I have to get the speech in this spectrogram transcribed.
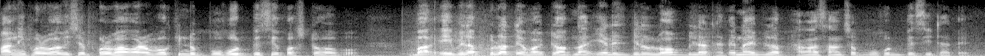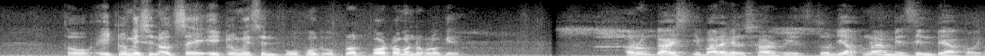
পানী ভৰাব বিচাৰে ভৰাব পাৰিব কিন্তু বহুত বেছি কষ্ট হ'ব। বা এইবিলাক খোলাতে হয়তো আপোনাৰ ইয়াৰ যিবিলাক লকবিলাক থাকে না এইবিলাক ভাঙা চান্সো বহুত বেছি থাকে। তো এইটো মেচিনতছে এইটো মেচিন বহুত ওপৰত বৰ্তমানলৈকে আৰু গাইজ এইবাৰ আহিল ছাৰ্ভিচ যদি আপোনাৰ মেচিন বেয়া হয়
